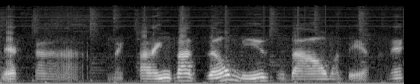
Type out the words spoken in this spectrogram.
nessa, como é que fala, invasão mesmo da alma dela, né?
